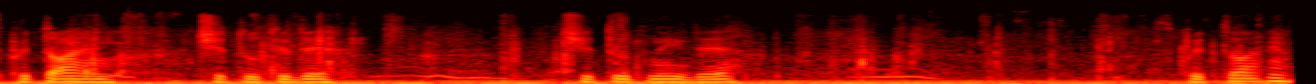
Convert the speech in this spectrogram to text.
Спитаємо, чи тут іде, чи тут не йде. Спитаємо.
